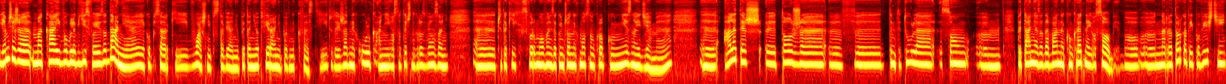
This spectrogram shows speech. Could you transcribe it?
Ja myślę, że Makaj w ogóle widzi swoje zadanie jako pisarki właśnie w stawianiu pytań i otwieraniu pewnych kwestii. Tutaj żadnych ulg ani ostatecznych rozwiązań e, czy takich sformułowań zakończonych mocną kropką nie znajdziemy, e, ale też e, to, że w tym tytule są pytania zadawane konkretnej osobie, bo narratorka tej powieści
